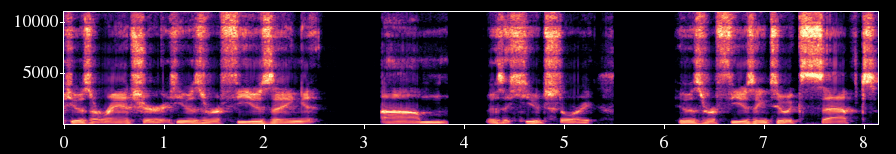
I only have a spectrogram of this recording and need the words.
he was a rancher. He was refusing um it was a huge story. He was refusing to accept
